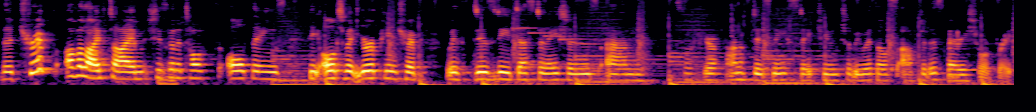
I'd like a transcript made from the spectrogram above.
the trip of a lifetime. She's going to talk all things the ultimate European trip with Disney destinations. Um, so if you're a fan of Disney, stay tuned. She'll be with us after this very short break.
